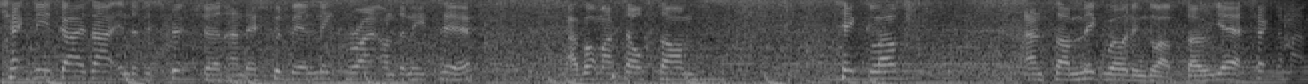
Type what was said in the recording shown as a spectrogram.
check these guys out in the description and there should be a link right underneath here. I got myself some TIG gloves and some MIG welding gloves. So yeah, check them out.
